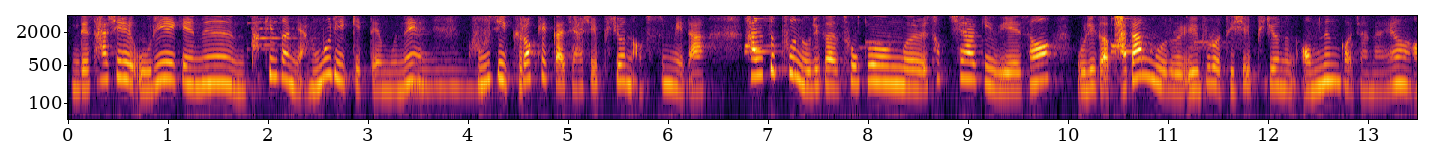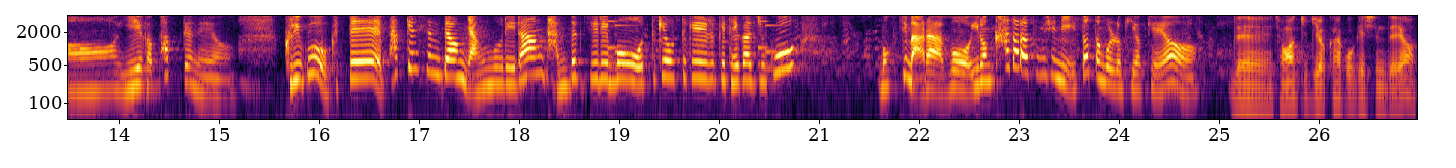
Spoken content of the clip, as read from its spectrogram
근데 사실 우리에게는 파킨선 약물이 있기 때문에 굳이 그렇게까지 하실 필요는 없습니다. 한 스푼 우리가 소금을 섭 취하기 위해서 우리가 바닷물을 일부러 드실 필요는 없는 거잖아요. 아, 이해가 팍 되네요. 그리고 그때 파킨슨병 약물이랑 단백질이 뭐 어떻게 어떻게 이렇게 돼가지고 먹지 마라 뭐 이런 카더라 통신이 있었던 걸로 기억해요. 네, 정확히 기억하고 계신데요.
